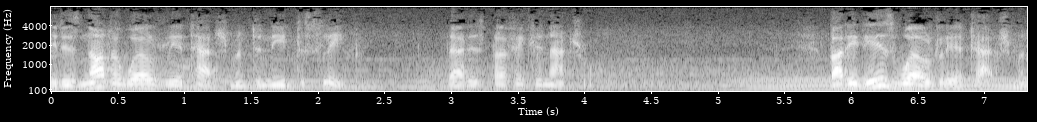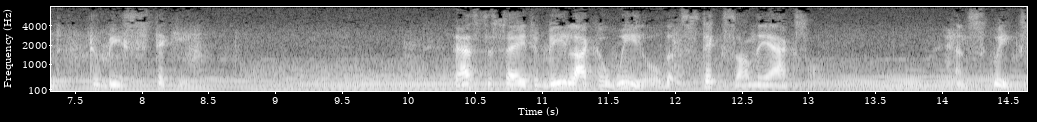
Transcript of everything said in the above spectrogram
It is not a worldly attachment to need to sleep. That is perfectly natural. But it is worldly attachment to be sticky. That's to say, to be like a wheel that sticks on the axle and squeaks.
